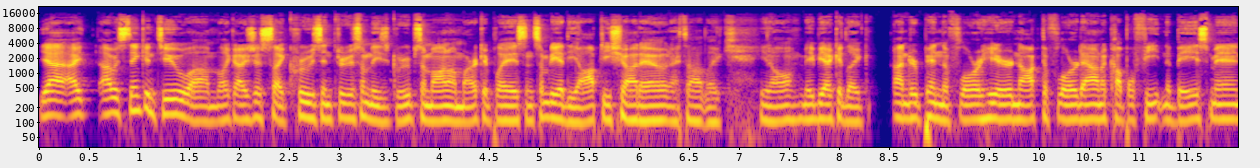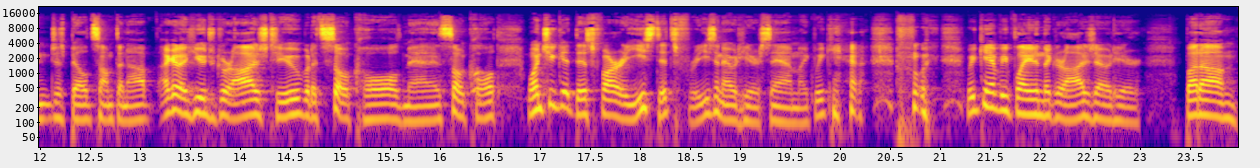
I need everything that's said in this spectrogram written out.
yeah, I, I was thinking too, um, like I was just like cruising through some of these groups I'm on on Marketplace and somebody had the OptiShot out. And I thought like, you know, maybe I could like underpin the floor here, knock the floor down a couple feet in the basement, just build something up. I got a huge garage too, but it's so cold, man. It's so cold. Once you get this far east, it's freezing out here, Sam. Like we can't, we can't be playing in the garage out here. But, um,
